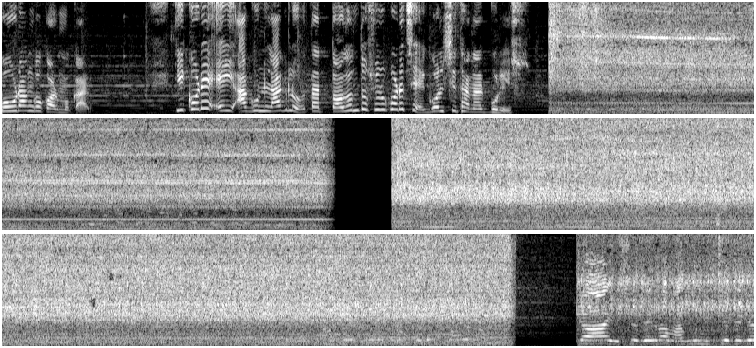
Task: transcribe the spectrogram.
গৌরাঙ্গ কর্মকার। কি করে এই আগুন লাগল তার তদন্ত শুরু করেছে গলসি থানার পুলিশ যা এসে দেখলাম আগুন নিচে থেকে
